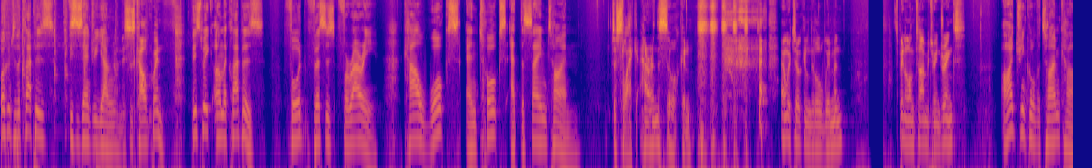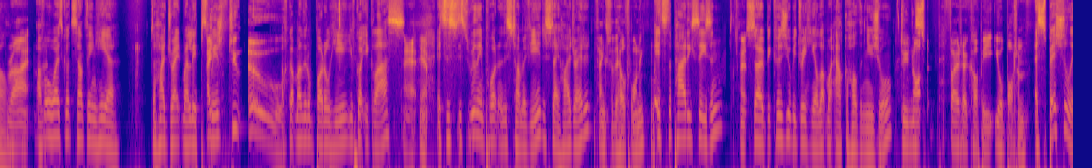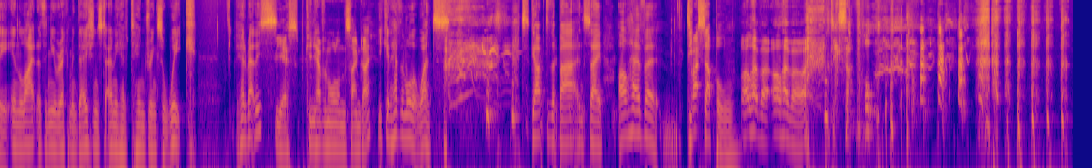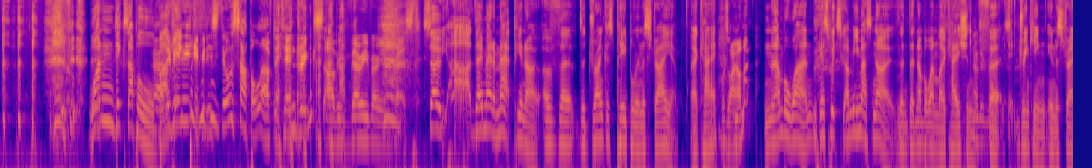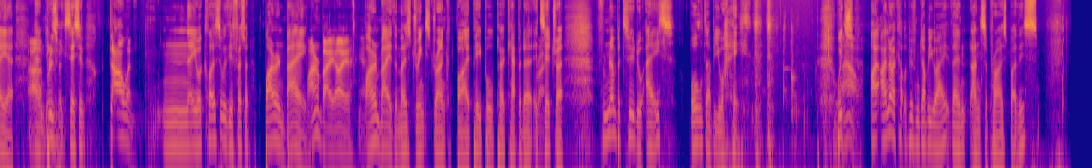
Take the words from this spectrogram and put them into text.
Welcome to the Clappers. This is Andrew Young. And this is Karl Quinn. This week on the Clappers, Ford versus Ferrari. Karl walks and talks at the same time. Just like Aaron Sorkin. and we're talking Little Women. It's been a long time between drinks. I drink all the time, Karl. Right. I've always got something here to hydrate my lips with. H2O. I've got my little bottle here. You've got your glass. Yeah, yeah. It's this, it's really important at this time of year to stay hydrated. Thanks for the health warning. It's the party season, Yep. so because you'll be drinking a lot more alcohol than usual, Do not photocopy your bottom. especially in light of the new recommendations to only have 10 drinks a week. Have you heard about this? Yes. Can you have them all on the same day? You can have them all at once. Just go up to the bar and say, I'll have a Dick Supple. I'll have a I'll have a Dick Supple. One Dick Supple, And if, it if it is still supple after 10 drinks, I'll be very, very impressed. So uh, they made a map, you know, of the, the drunkest people in Australia. Okay. Was I on it? Number one, guess which? I mean, you must know the, the number one location for drinking in Australia Uh, and Brisbane. excessive. Darwin. No, you were closer with your first one. Byron Bay. Byron Bay, oh yeah. yeah. Byron Bay, the most drinks drunk by people per capita, etc. From number two to eight, all WA. Which Wow. I, I know a couple of people from WA. They're unsurprised by this.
